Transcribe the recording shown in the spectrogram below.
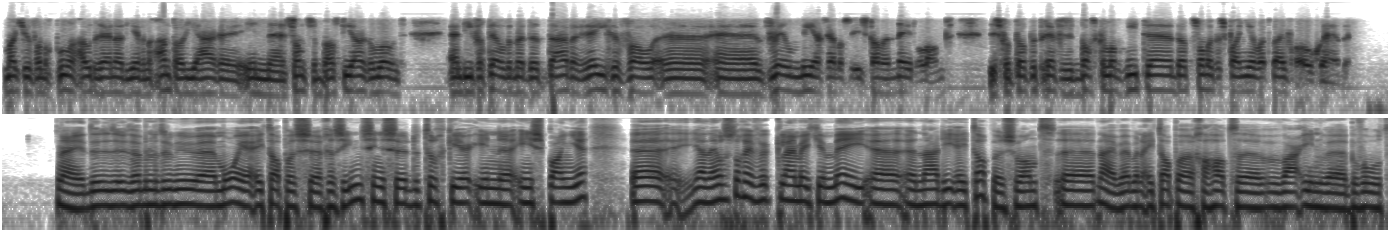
Mathieu van der Poel, een oud-renner, die heeft een aantal jaren in San Sebastian gewoond. En die vertelde me dat daar de regenval uh, uh, veel meer zelfs is dan in Nederland. Dus wat dat betreft is het Baskeland niet dat zonnige Spanje wat wij voor ogen hebben. Nee, we hebben natuurlijk nu uh, mooie etappes uh, gezien sinds uh, de terugkeer in, in Spanje. ja, neem ons toch even een klein beetje mee naar die etappes. Want nou we hebben een etappe gehad waarin we bijvoorbeeld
